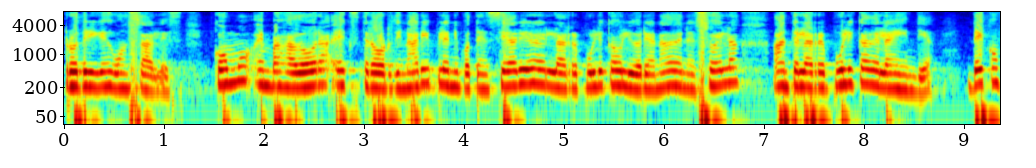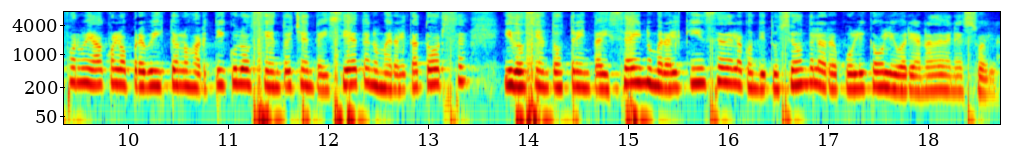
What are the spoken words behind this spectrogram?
Rodríguez González como embajadora extraordinaria y plenipotenciaria de la República Bolivariana de Venezuela ante la República de la India de conformidad con lo previsto en los artículos 187, numeral 14 y 236, numeral 15 de la Constitución de la República Bolivariana de Venezuela.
